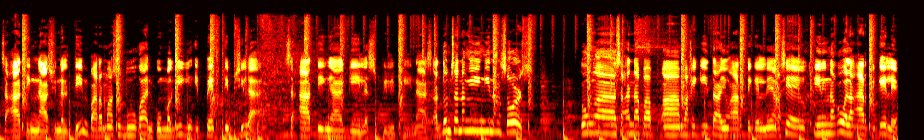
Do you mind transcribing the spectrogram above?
sa ating national team para masubukan kung magiging effective sila sa ating ah, Gilas Pilipinas. At doon sa nangihingi ng source, kung ah, saan na makikita yung article na yan. Kasi eh, tinignan ko walang article eh.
